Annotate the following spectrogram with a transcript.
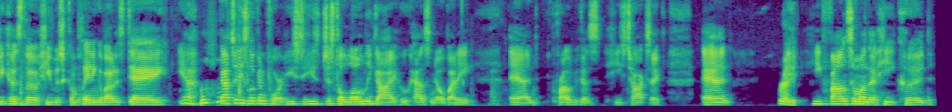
Because the he was complaining about his day. Yeah, Mhm. that's what he's looking for. He's he's just a lonely guy who has nobody, and probably because he's toxic, and Right. he found someone that he could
